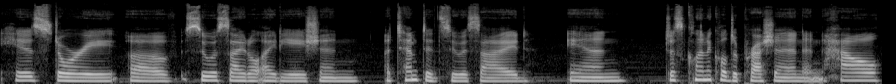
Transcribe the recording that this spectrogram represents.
his story of suicidal ideation, attempted suicide, and just clinical depression and how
